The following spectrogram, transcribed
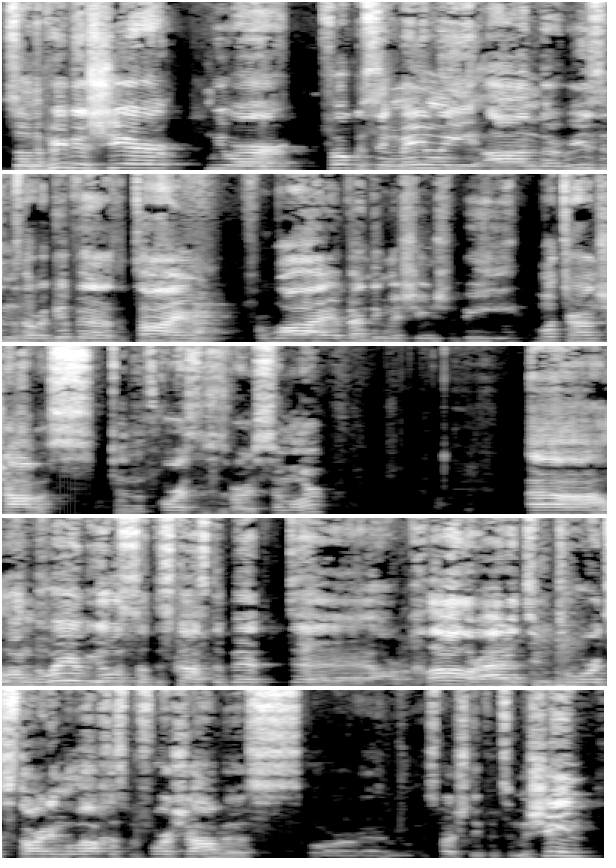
So in the previous year, we were focusing mainly on the reasons that were given at the time for why a vending machine should be mutter on Shabbos, and of course, this is very similar. Uh, along the way, we also discussed a bit uh, our bichlal, our attitude towards starting malachas before Shabbos, or uh, especially if it's a machine,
